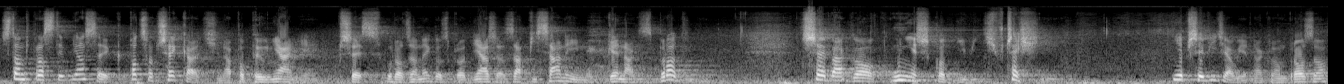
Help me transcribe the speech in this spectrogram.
Stąd prosty wniosek, po co czekać na popełnianie przez urodzonego zbrodniarza zapisanej mu w genach zbrodni? Trzeba go unieszkodliwić wcześniej. Nie przewidział jednak Lombroso,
